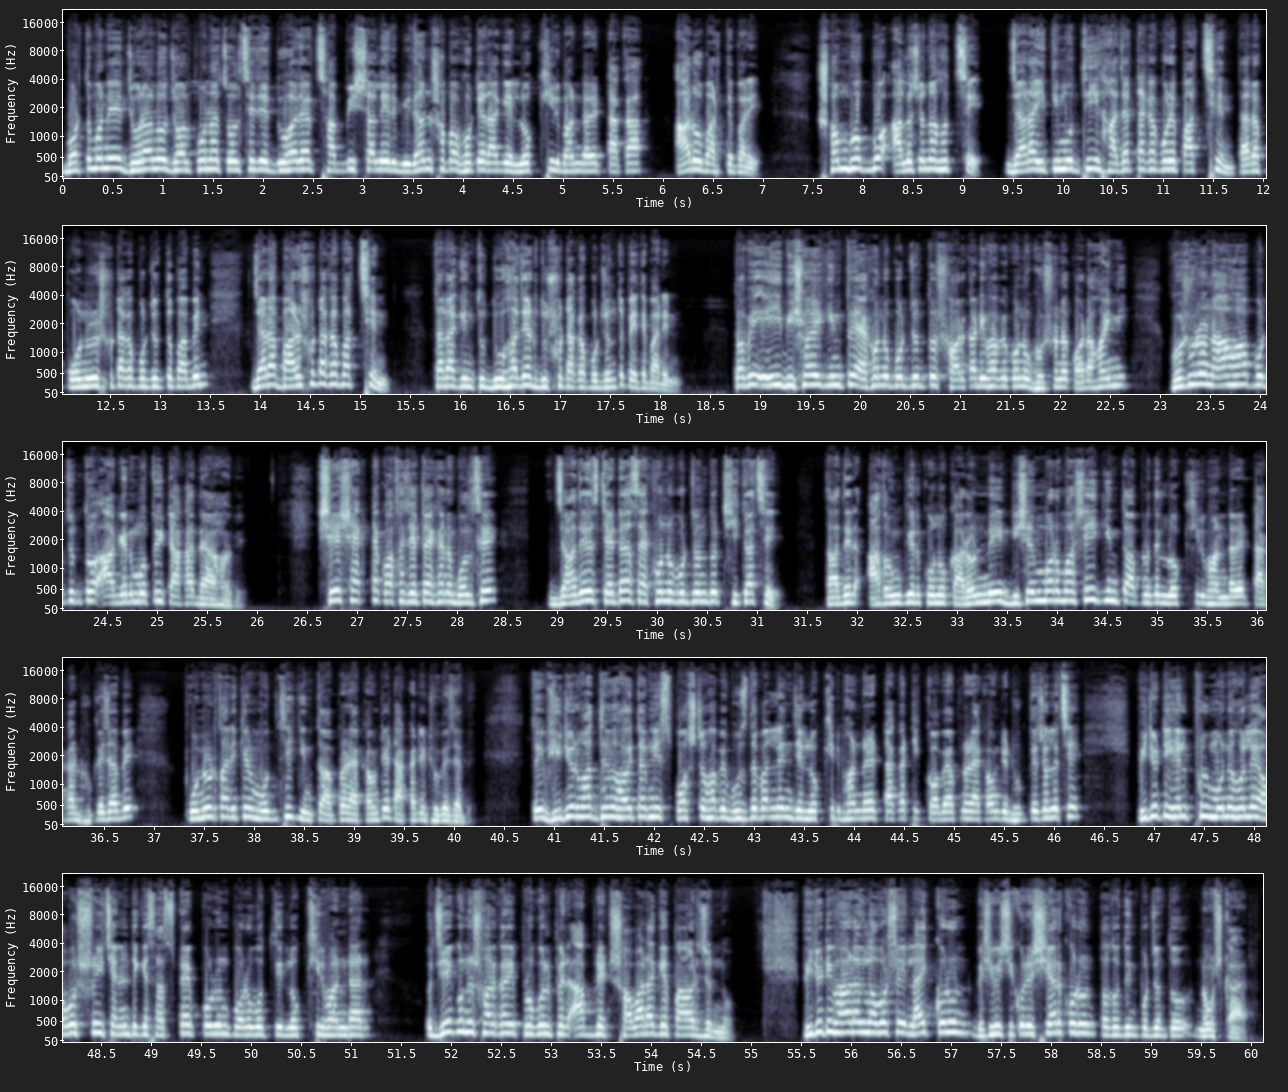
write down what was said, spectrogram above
বর্তমানে জোরালো জল্পনা চলছে যে দু হাজার ছাব্বিশ সালের বিধানসভা ভোটের আগে লক্ষ্মীর ভান্ডারের টাকা আরও বাড়তে পারে। সম্ভাব্য আলোচনা হচ্ছে, যারা ইতিমধ্যেই হাজার টাকা করে পাচ্ছেন, তারা পনেরোশো টাকা পর্যন্ত পাবেন। যারা বারোশো টাকা পাচ্ছেন, তারা কিন্তু দু হাজার দুশো টাকা পর্যন্ত পেতে পারেন। তবে এই বিষয়ে কিন্তু এখনও পর্যন্ত সরকারিভাবে কোনো ঘোষণা করা হয়নি। ঘোষণা না হওয়া পর্যন্ত আগের মতোই টাকা দেওয়া হবে। শেষ একটা কথা যেটা এখানে বলছে যাদের স্ট্যাটাস এখনও পর্যন্ত ঠিক আছে, তাদের আতঙ্কের কোনো কারণ নেই। ডিসেম্বর মাসেই কিন্তু আপনাদের লক্ষ্মীর ভান্ডারের টাকা ঢুকে যাবে। পনেরো তারিখের মধ্যেই কিন্তু আপনার অ্যাকাউন্টে টাকাটি ঢুকে যাবে। তো এই ভিডিওর মাধ্যমে হয়তো আপনি স্পষ্টভাবে বুঝতে পারলেন যে লক্ষ্মীর ভান্ডারের টাকা ঠিক কবে আপনার অ্যাকাউন্টে ঢুকতে চলেছে। ভিডিওটি হেল্পফুল মনে হলে অবশ্যই চ্যানেলটিকে সাবস্ক্রাইব করুন। পরবর্তী লক্ষ্মীর ভান্ডার ও যে কোনো সরকারি প্রকল্পের আপডেট সবার আগে পাওয়ার জন্য। ভিডিওটি ভালো লাগলে অবশ্যই লাইক করুন বেশি বেশি করে শেয়ার করুন। ততদিন পর্যন্ত নমস্কার।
